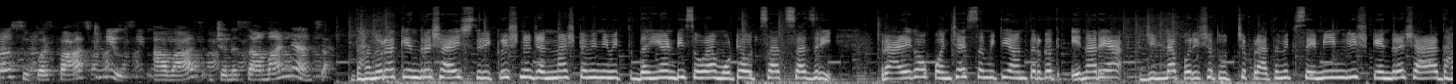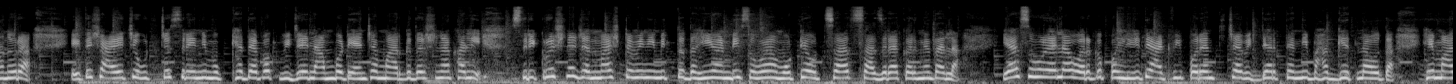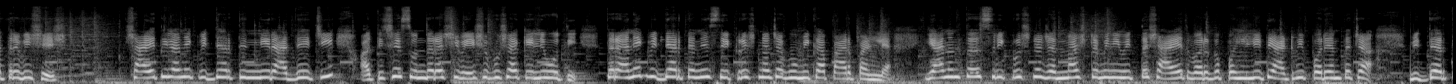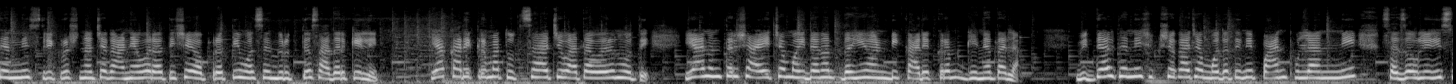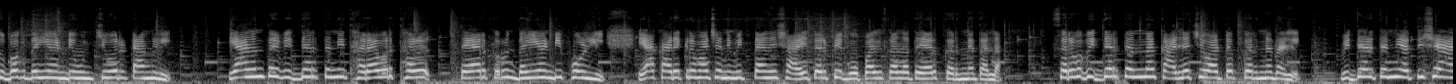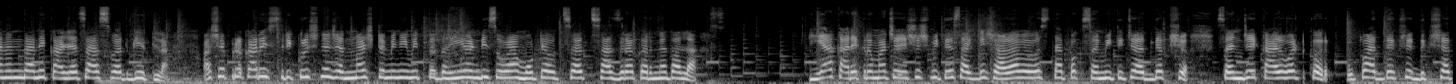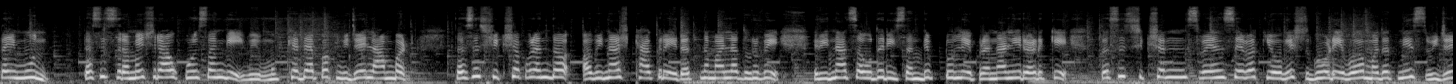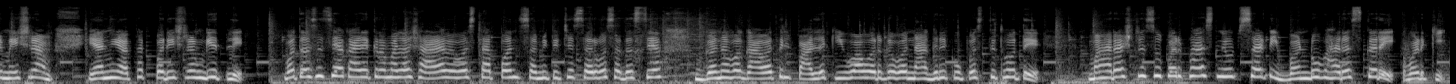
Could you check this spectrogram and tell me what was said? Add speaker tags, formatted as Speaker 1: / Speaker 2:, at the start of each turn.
Speaker 1: Superfast news. आवाज जनसामान्यांचा.
Speaker 2: धानोरा केंद्र शाळेत श्रीकृष्ण जन्माष्टमी निमित्त दहीहंडी सोहळा मोठ्या उत्साहात साजरी. राळेगाव पंचायत समिती अंतर्गत येणाऱ्या जिल्हा परिषद उच्च प्राथमिक सेमी इंग्लिश केंद्र शाळा धानोरा येथे शाळेचे उच्च श्रेणी मुख्याध्यापक विजय लांबट यांच्या मार्गदर्शनाखाली श्रीकृष्ण जन्माष्टमी निमित्त दहीहंडी सोहळा मोठ्या उत्साहात साजरा करण्यात आला. या सोहळ्याला वर्ग पहिली ते आठवी पर्यंतच्या विद्यार्थ्यांनी भाग घेतला होता. हे मात्र विशेष. शाळेतील अनेक विद्यार्थ्यांनी राधेची अतिशय सुंदर अशी वेशभूषा केली होती तर अनेक विद्यार्थ्यांनी श्रीकृष्णाच्या भूमिका पार पाडल्या. यानंतर श्रीकृष्ण जन्माष्टमी निमित्त शाळेत वर्ग पहिली ते आठवी पर्यंतच्या विद्यार्थ्यांनी श्रीकृष्णाच्या गाण्यावर अतिशय अप्रतिम असे नृत्य सादर केले. या कार्यक्रमात उत्साहाचे वातावरण होते. यानंतर शाळेच्या मैदानात दहीहंडी कार्यक्रम घेण्यात आला. विद्यार्थ्यांनी शिक्षकाच्या मदतीने पान फुलांनी सजवलेली सुबक दहीहंडी उंचीवर टांगली. यानंतर विद्यार्थ्यांनी थरावर थर तयार करून दहीहंडी फोडली. या कार्यक्रमाच्या निमित्ताने शाळेतर्फे गोपालकाला तयार करण्यात आला. सर्व विद्यार्थ्यांना काल्याचे वाटप करण्यात आले. विद्यार्थ्यांनी अतिशय आनंदाने काल्याचा आस्वाद घेतला. अशा प्रकारे श्रीकृष्ण जन्माष्टमी निमित्त दहीहंडी सोहळा मोठ्या उत्साहात साजरा करण्यात आला. या कार्यक्रमाच्या यशस्वीतेसाठी शाळा व्यवस्थापक समितीचे अध्यक्ष संजय कारवटकर उपाध्यक्ष दीक्षाताई मुन तसेच रमेशराव कुळसंगे वि- मुख्याध्यापक विजय लांबट तसेच शिक्षक वृंद अविनाश ठाकरे रत्नमाला धुर्वे रीना चौधरी संदीप टुले प्रणाली रडके तसेच शिक्षण स्वयंसेवक योगेश घोडे व मदतनीस विजय मेश्राम यांनी अथक परिश्रम घेतले. व तसेच या कार्यक्रमाला शाळा व्यवस्थापन समितीचे सर्व सदस्य गण व गावातील पालक युवा वर्ग व नागरिक उपस्थित होते. महाराष्ट्र सुपरफास्ट न्यूजसाठी बंडू भारसकरे वडकी.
